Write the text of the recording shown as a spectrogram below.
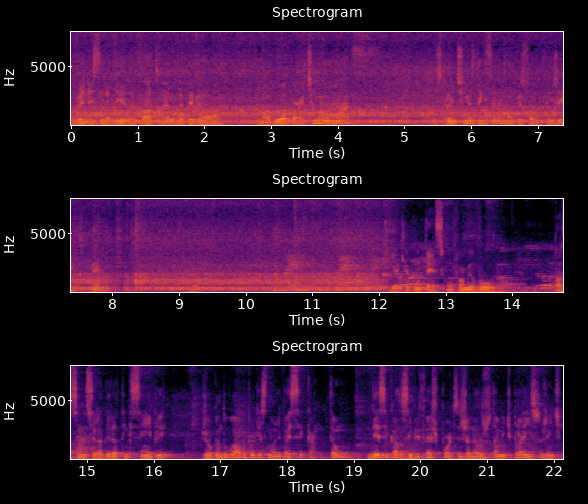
Tá vendo? Essa ladeira é fato, né? Ela vai pegar uma boa parte, mas os cantinhos tem que ser normal, pessoal. Não tem jeito, vendo? E é o que acontece, conforme eu vou passando a enceradeira, tem que sempre jogando água, porque senão ele vai secar. Então, nesse caso, eu sempre fecho portas e janelas justamente para isso, gente.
